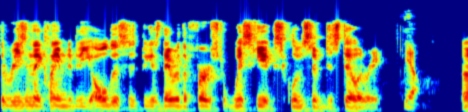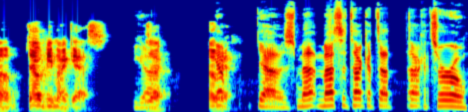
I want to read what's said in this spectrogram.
the reason they claim to be the oldest is because they were the first whiskey exclusive distillery. Yeah. Um, that would be my guess. you got it. okay? Yeah, it was Ma- Masataka Ta- Taketsuru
